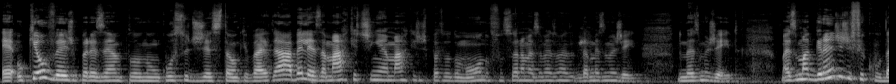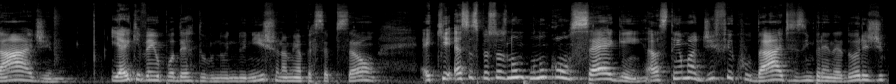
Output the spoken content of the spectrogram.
É, o que eu vejo, por exemplo, num curso de gestão que vai, ah, beleza, marketing é marketing para todo mundo, funciona mais ou menos da mesma jeito, do mesmo jeito. Mas uma grande dificuldade, e aí que vem o poder do, do, do nicho, na minha percepção, é que essas pessoas não, não conseguem, elas têm uma dificuldade, esses empreendedores, de,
